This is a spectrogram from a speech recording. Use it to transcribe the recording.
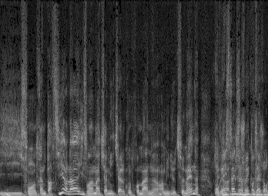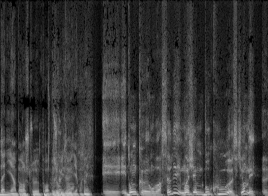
ils sont en train de partir. Là, ils ont un match amical contre Oman en milieu de semaine. On verra. L'Espagne va jouer contre la. Jordanie, hein, pardon, je de le dire. Et, et donc, euh, on va voir ça donner. Moi, j'aime beaucoup euh, ce qu'ils ont, mais euh,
